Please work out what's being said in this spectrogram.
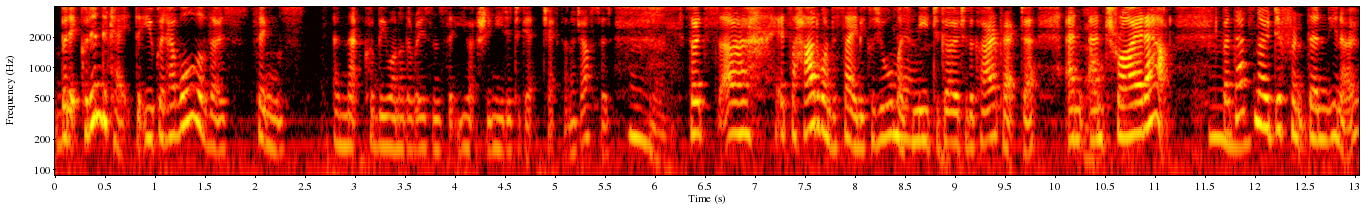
but it could indicate that you could have all of those things. And that could be one of the reasons that you actually needed to get checked and adjusted. So it's uh, it's a hard one to say because you almost need to go to the chiropractor and, and try it out. But that's no different than you know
